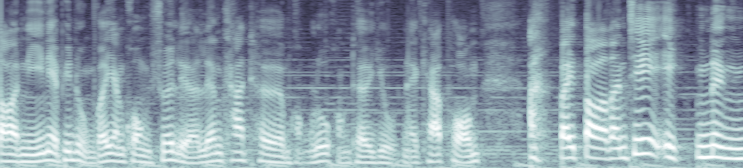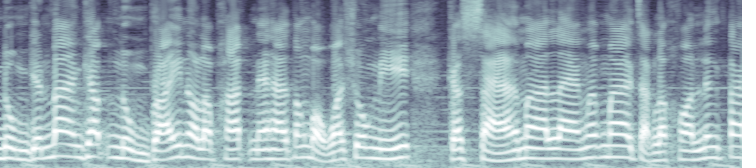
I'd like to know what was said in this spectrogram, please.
ตอนนี้เนี่ยพี่หนุ่มก็ยังคงช่วยเหลือเรื่องค่าเทอมของลูกของเธออยู่นะครับผมไปต่อกันที่อีกหนึ่งหนุ่มกันบ้างครับ หนุ่มไบรท์นรพัฒน์นะฮะต้องบอกว่าช่วงนี้กระแสมาแรงมากๆ จากละครเรื่องใต้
